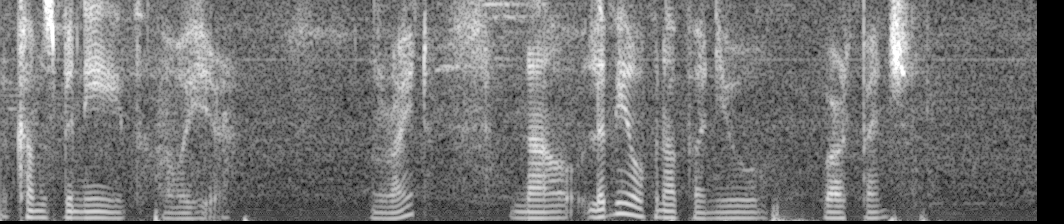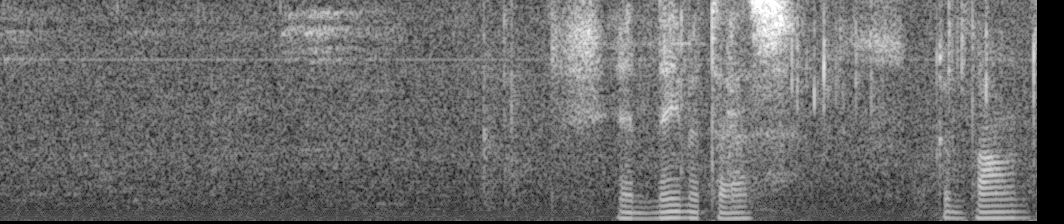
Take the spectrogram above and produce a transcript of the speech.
It comes beneath over here. Alright? Now let me open up a new workbench. And name it as compound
